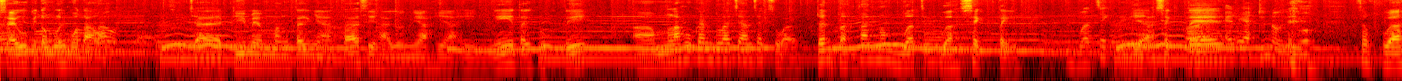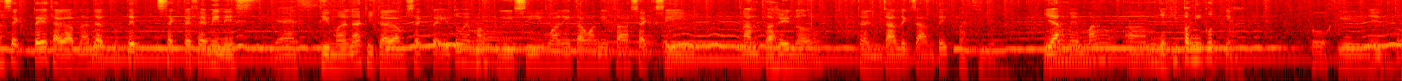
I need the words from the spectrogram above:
1075 tahun. Jadi memang ternyata si Harun Yahya ini terbukti uh, melakukan pelecehan seksual dan bahkan membuat sebuah sekte. Buat sekte. Iya, sekte sebuah sekte dalam tanda kutip sekte feminis Yes. di mana di dalam sekte itu memang berisi wanita-wanita seksi non bahenol dan cantik-cantik Bajingan. Yang memang uh, menjadi pengikutnya. Oke. itu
